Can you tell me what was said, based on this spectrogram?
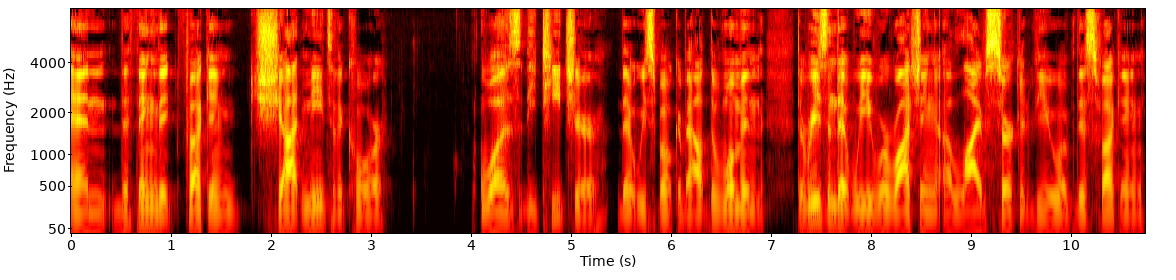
and the thing that fucking shot me to the core was the teacher that we spoke about. The woman, the reason that we were watching a live circuit view of this fucking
